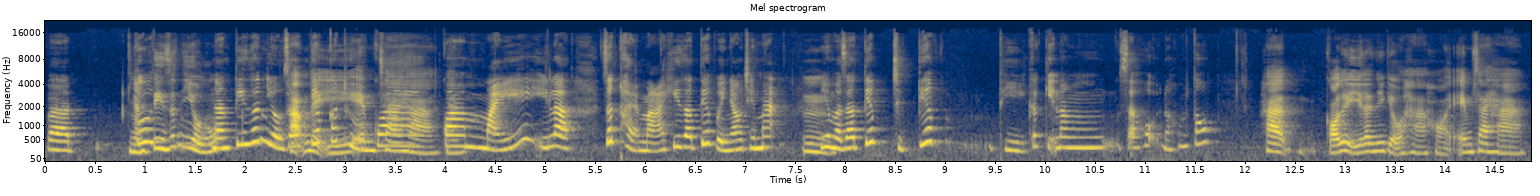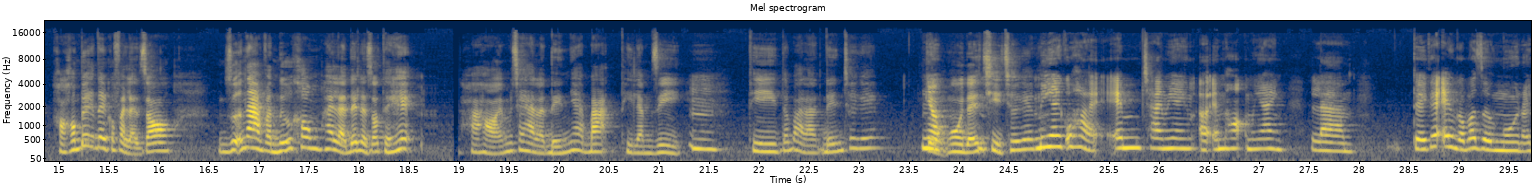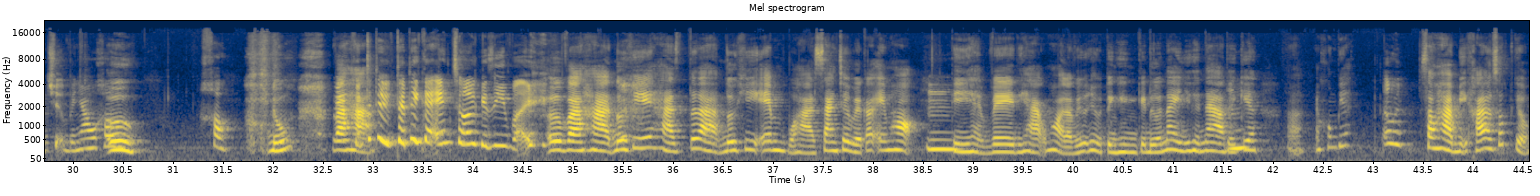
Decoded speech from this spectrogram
và nhắn tin rất nhiều đúng không? nhắn tin rất nhiều giao tiếp các thứ em qua trai Hà. qua Nhắn. máy ý là rất thoải mái khi giao tiếp với nhau trên mạng Ừ. nhưng mà giao tiếp trực tiếp thì các kỹ năng xã hội nó không tốt Hà có để ý là như kiểu Hà hỏi em trai Hà Hà không biết đây có phải là do giữa nam và nữ không hay là đây là do thế hệ Hà hỏi em trai Hà là đến nhà bạn thì làm gì ừ. thì nó bảo là đến chơi game Nhờ. kiểu ngồi đấy chỉ chơi game Minh Anh cũng hỏi em trai Minh Anh, ở em họ Minh Anh là thế các em có bao giờ ngồi nói chuyện với nhau không? ừ Không. đúng và Hà Thế thì, thế thì các em chơi cái gì vậy? ừ và Hà đôi khi Hà tức là đôi khi em của Hà sang chơi với các em họ Ừ. thì về thì Hà cũng hỏi là ví dụ như tình hình cái đứa này như thế nào thế Ừ. kia à, em không biết Ui, sau Hà bị khá là sốc kiểu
